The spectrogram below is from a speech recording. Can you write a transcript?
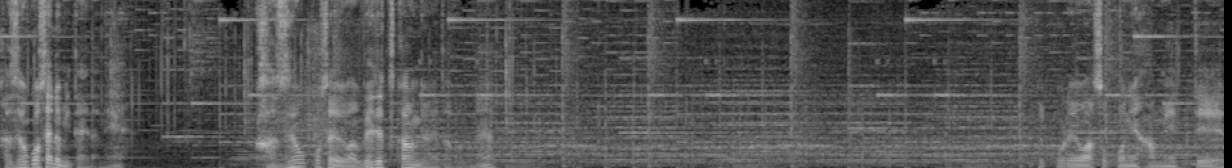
風起こせるみたいだね。風起こせるは上で使うんだよね、多分ね。で、これはそこにはめての、よ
